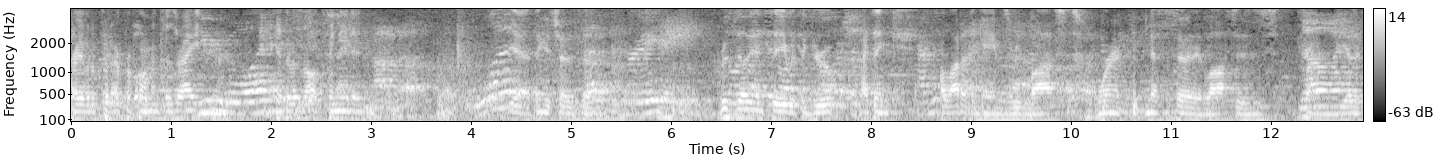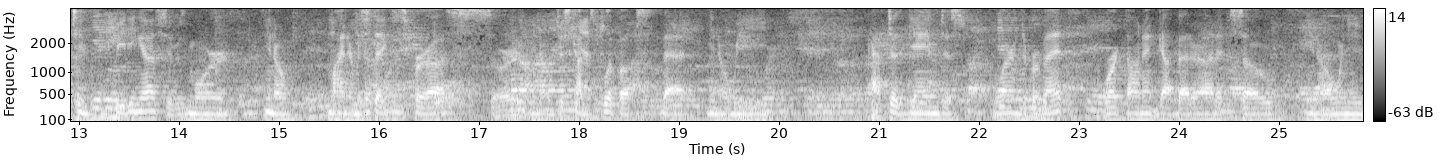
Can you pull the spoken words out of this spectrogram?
were able to put our performances right and get the results we needed. Yeah, I think it shows the resiliency with the group. I think a lot of the games we lost weren't necessarily losses from the other teams beating us. It was more, you know, minor mistakes for us or, you know, just kind of slip ups that, you know, we, after the game, just learned to prevent, worked on it, got better at it. So, you know, when you,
